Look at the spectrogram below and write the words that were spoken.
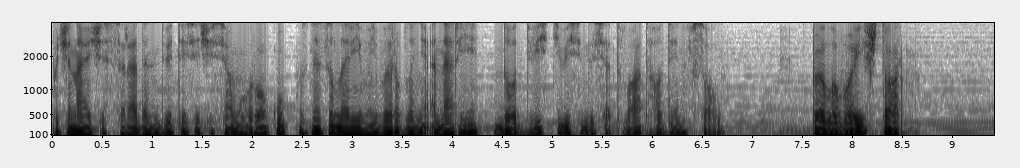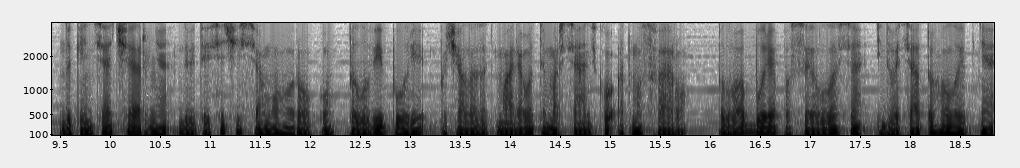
починаючи з середини 2007 року, знизила рівень вироблення енергії до 280 Вт годин в сол. Пиловий шторм до кінця червня 2007 року пилові бурі почали затьмарювати марсіанську атмосферу. Пилова буря посилилася, і 20 липня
